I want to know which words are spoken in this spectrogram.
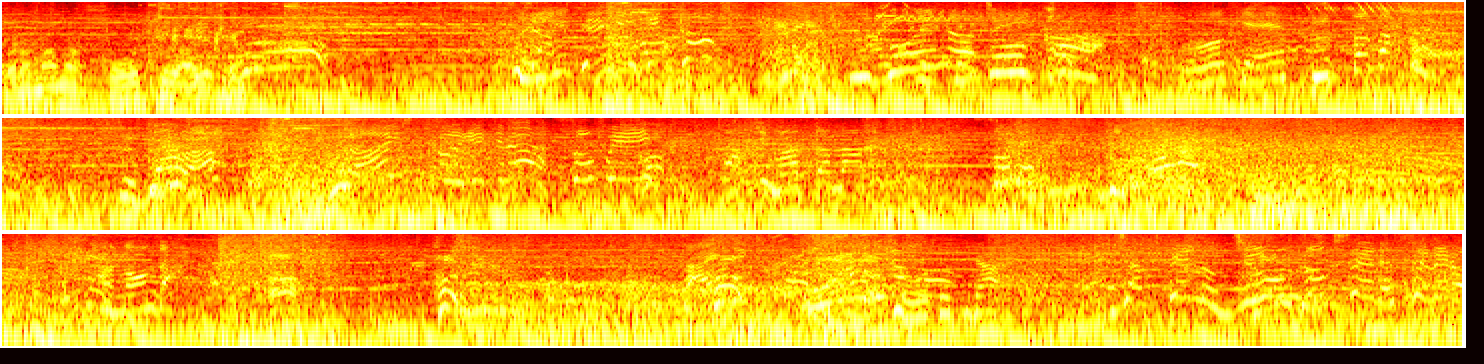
このまま放ってはおけん追撃にヒットすごい。なジョーカーオーケー。ぶっ飛ばす。続くわナイス！追撃だ！ソフィー！決まったな。それぶっ飛ばす。頼んだ。最後。強敵だ。弱点の呪音属性で攻めろ。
